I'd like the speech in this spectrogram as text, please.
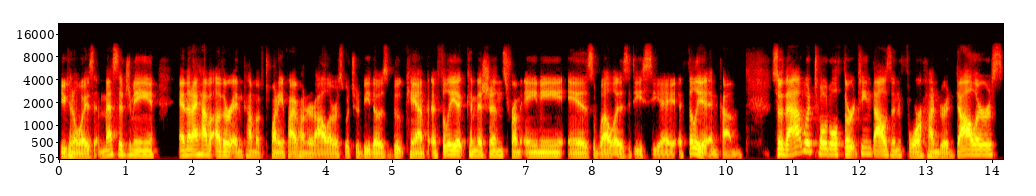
you can always message me. And then I have other income of $2,500, which would be those bootcamp affiliate commissions from Amy, as well as DCA affiliate income. So that would total $13,400.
